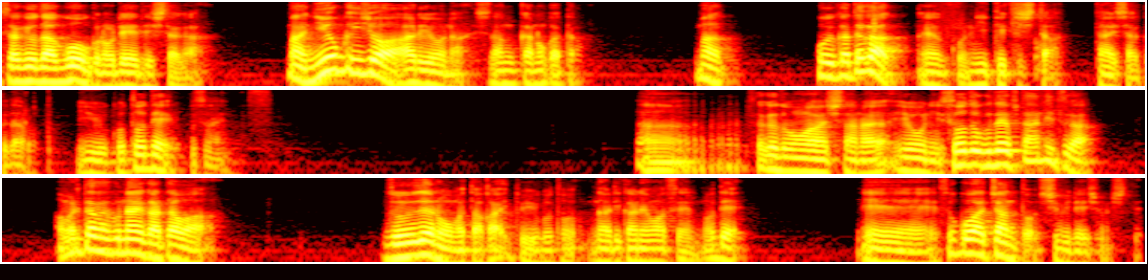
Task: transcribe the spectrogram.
先ほどは5億の例でしたが、まあ2億以上あるような資産家の方、まあこういう方がに適した対策だろうということでございます。あ先ほども申したように相続税負担率があまり高くない方は贈与税の方が高いということになりかねませんので、えー、そこはちゃんとシミュレーションして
